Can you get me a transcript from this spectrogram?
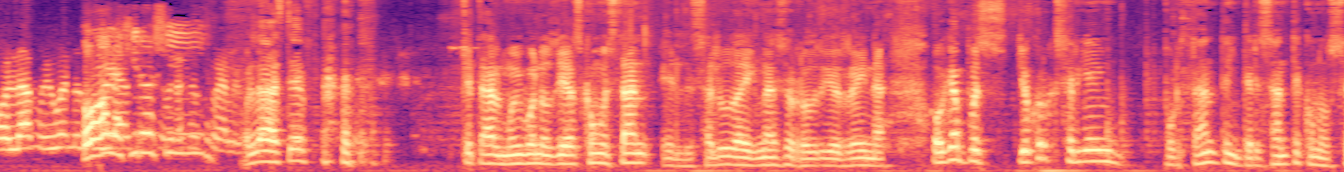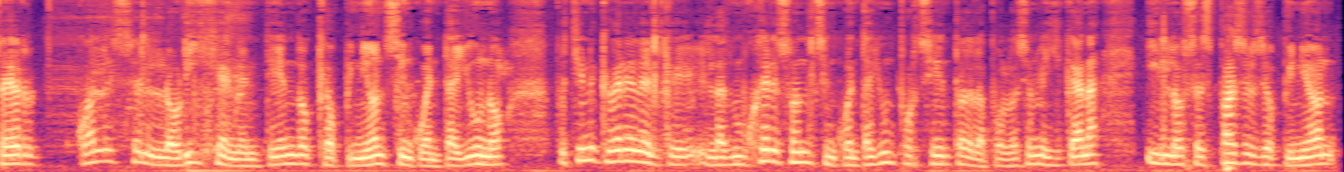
Hola, muy buenos días. Hola, Hiroshi. Hola, Steph. ¿Qué tal? Muy buenos días, ¿cómo están? El saluda Ignacio Rodríguez Reina. Oigan, pues yo creo que sería importante, interesante conocer cuál es el origen, entiendo que Opinión 51, pues tiene que ver en el que las mujeres son el 51% de la población mexicana y los espacios de opinión,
